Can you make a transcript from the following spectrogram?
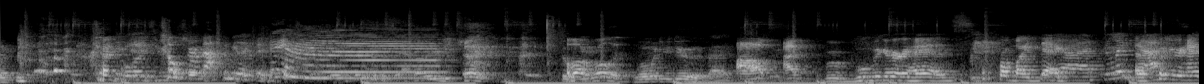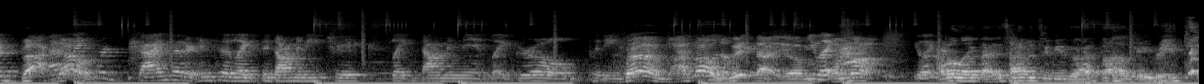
Like I don't like to be Choke her choked. back and be like, hey. I don't like to be choked. So How about rolling? What would you do with that? Um, I'm removing her hands from my neck Yeah, I feel like and that. putting your hands back I feel down. like for guys that are into like the dominatrix, like dominant, like girl putting. Fam, I'm not with that, yo. You like I'm that? not. You like I don't like that. It's happened to me though. I thought I was getting raped.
